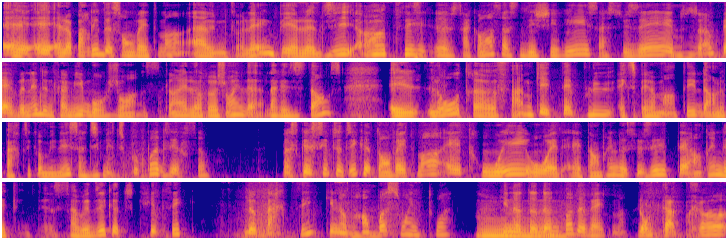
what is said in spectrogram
elle, a parlé de son vêtement à une collègue, puis elle a dit, ah, tu sais, euh, ça commence à se déchirer, ça s'usait et tout ça. Puis elle venait d'une famille bourgeoise quand elle a rejoint la, la résistance. Et l'autre euh, femme qui était plus expérimentée dans le Parti communiste a dit, mais tu peux pas dire ça. Parce que si tu dis que ton vêtement est troué ou est, est en train de s'user, en train de, ça veut dire que tu critiques le parti qui ne prend pas soin de toi, qui ne te donne pas de vêtements. Donc, tu apprends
